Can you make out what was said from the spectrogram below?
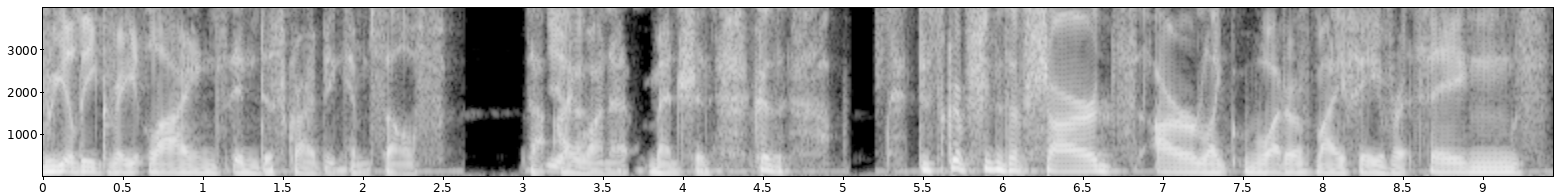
really great lines in describing himself that yes. I want to mention because descriptions of shards are like one of my favorite things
